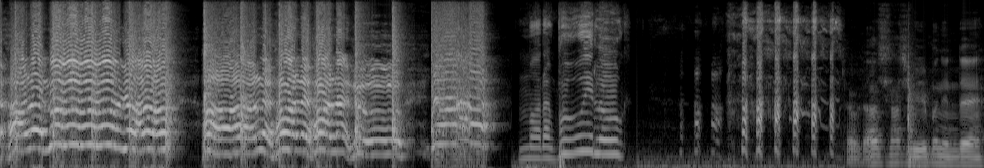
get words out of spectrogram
할래 할렐루야. 할래 할래 할렐루야. 마랑 브이로그? 자 우리 다시 41분인데.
